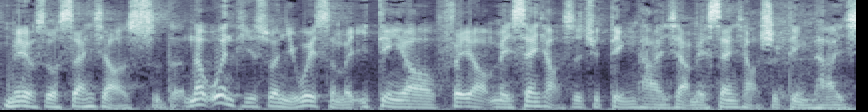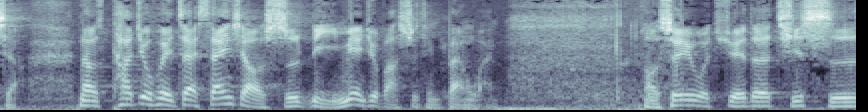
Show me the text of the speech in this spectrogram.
没有说三小时的。那问题说，你为什么一定要非要每三小时去盯他一下，每三小时盯他一下？那他就会在三小时里面就把事情办完。好，所以我觉得其实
